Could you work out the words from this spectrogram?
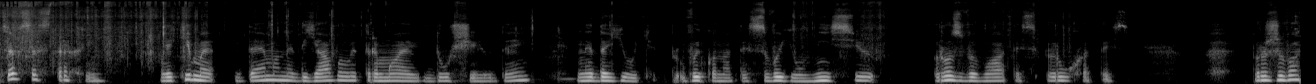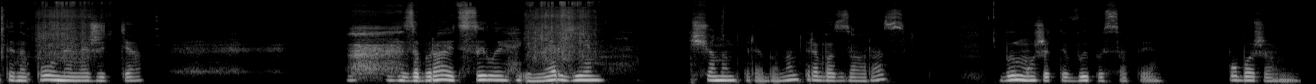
Це все страхи, якими демони, дияволи тримають душі людей, не дають виконати свою місію, розвиватись, рухатись, проживати наповнене життя забирають сили, енергії. Що нам треба? Нам треба зараз, ви можете виписати по бажанню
